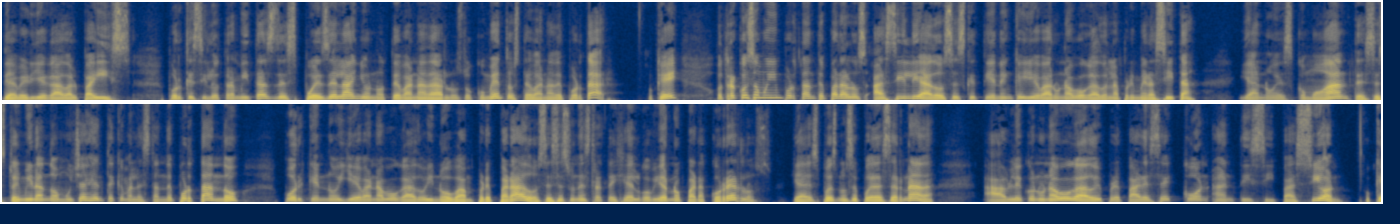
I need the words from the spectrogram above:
de haber llegado al país, porque si lo tramitas después del año no te van a dar los documentos, te van a deportar. ¿Ok? Otra cosa muy importante para los asiliados es que tienen que llevar un abogado en la primera cita ya no es como antes. Estoy mirando a mucha gente que me la están deportando porque no llevan abogado y no van preparados. Esa es una estrategia del gobierno para correrlos. Ya después no se puede hacer nada. Hable con un abogado y prepárese con anticipación, ¿ok?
